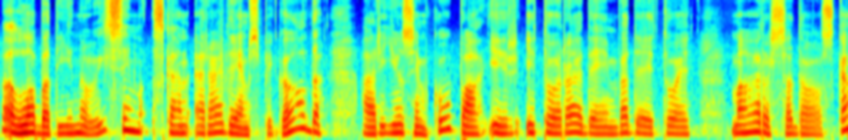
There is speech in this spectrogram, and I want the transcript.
Labadīna visiem, skan raidījums pie galda, ar jūsim kopā ir ito raidījumu vadētoja Māra Sadauska.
